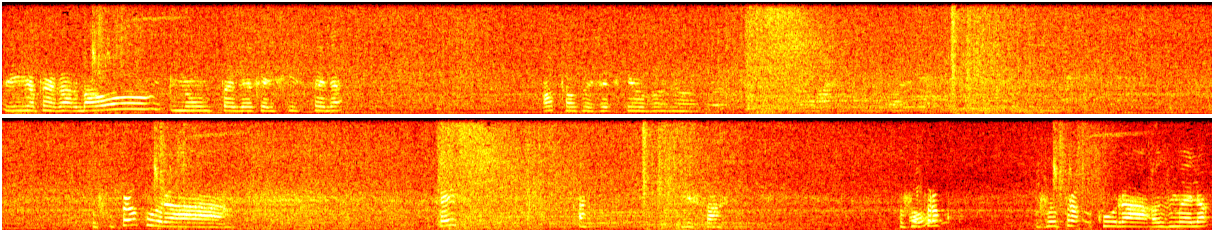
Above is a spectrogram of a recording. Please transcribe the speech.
Eles já pegaram o baú, não peguei aquele X pegar. Ó, tá, pensei que tinha vazado. Eu fui procurar. Seis? Ah, disfarce. Eu Qual? procu... eu fui procurar os melhores.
